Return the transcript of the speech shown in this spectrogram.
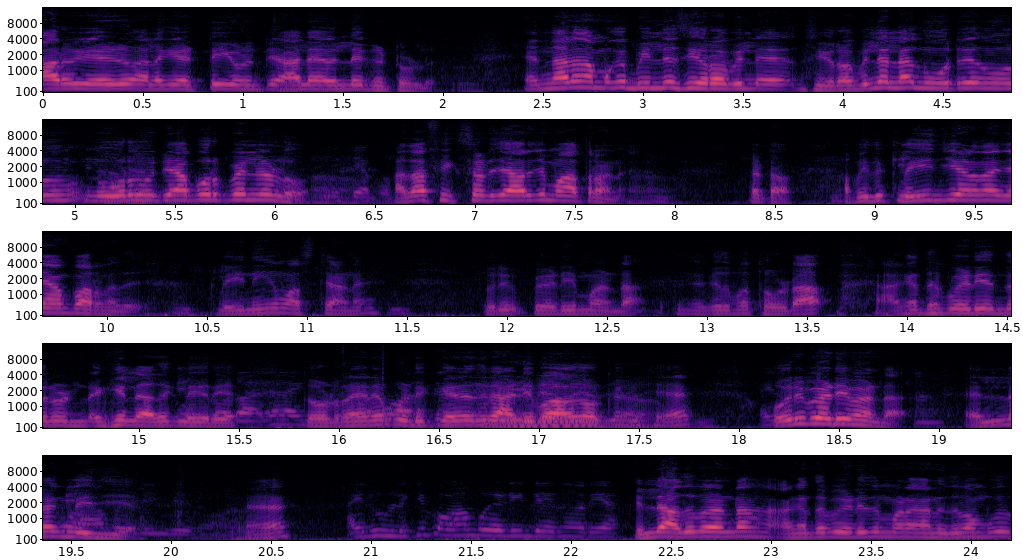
ആറ് ഏഴ് അല്ലെങ്കിൽ എട്ട് യൂണിറ്റ് ആ ലെവലിലേ കിട്ടുള്ളൂ. എന്നാലും നമുക്ക് ബില്ല് സീറോ ബില്ല് സീറോ ബില്ലല്ല നൂറ് നൂറ് നൂറ് നൂറ്റി നാൽപ്പത് റുപ്യല്ലേ ഉള്ളൂ അതാ ഫിക്സഡ് ചാർജ് മാത്രമാണ് കേട്ടോ? അപ്പോൾ ഇത് ക്ലീൻ ചെയ്യണമെന്നാണ് ഞാൻ പറഞ്ഞത്. ക്ലീനിങ് മസ്റ്റാണ് ഒരു പേടിയും വേണ്ട. നിങ്ങൾക്ക് ഇതുമ്പോൾ തൊടാം. അങ്ങനത്തെ പേടി എന്തെങ്കിലും ഉണ്ടെങ്കിൽ അത് ക്ലിയർ ചെയ്യാം. തൊടുന്നതിന് പിടിക്കരുത് ഇതിന് അടിഭാഗമൊക്കെ ഒക്കെ. ഒരു പേടി വേണ്ട. എല്ലാം ക്ലീൻ ചെയ്യാം. ഏഹ് അതിന്റെ ഉള്ളിലേക്ക് പോകാൻ പേടിയുണ്ടെന്ന് പറയാ. ഇല്ല അത് വേണ്ട. അങ്ങനത്തെ പേടി ഒന്നും വേണം ഇത് നമുക്ക്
